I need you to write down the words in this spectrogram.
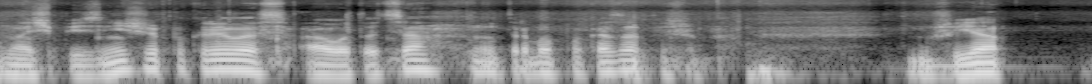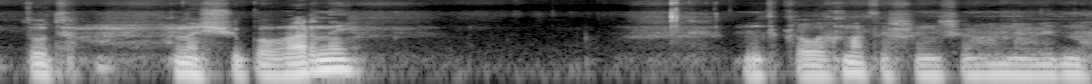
значить пізніше покрилась, а от оця, ну треба показати, щоб. Тому що я тут нащупав гарний. Така лохмата, що нічого не видно.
